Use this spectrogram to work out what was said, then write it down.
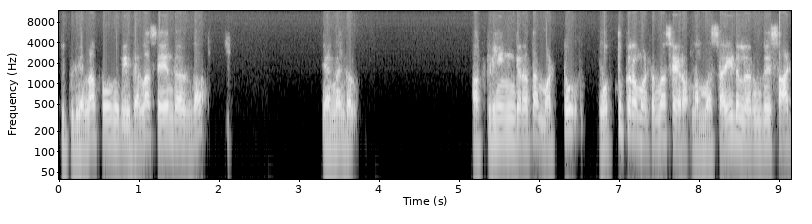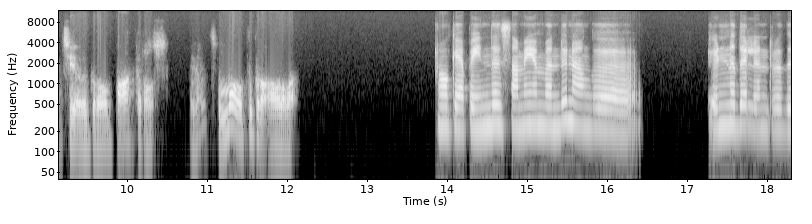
இப்படி எல்லாம் போகுது. இதெல்லாம் சேர்ந்ததுதான் எண்ணங்கள். அப்படிங்கிறத மட்டும் ஒத்துக்கிற மட்டும்தான் செய்யறோம் நம்ம சைடுல இருந்து சாட்சியா இருக்கிறோம் பாக்குறோம். சும்மா ஒத்துக்கிறோம். அவ்வளவுதான். ஓகே அப்ப இந்த சமயம் வந்து நாங்க எண்ணுதல்ன்றது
